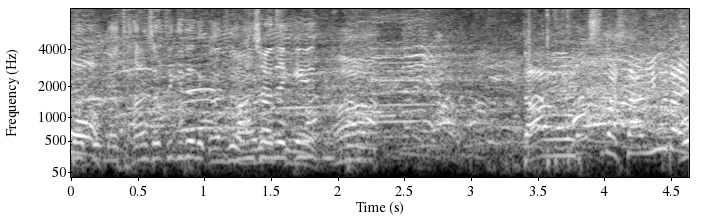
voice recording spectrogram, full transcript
構まあ反射的出る感じはあ反射的。ダウンをしました雄大お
